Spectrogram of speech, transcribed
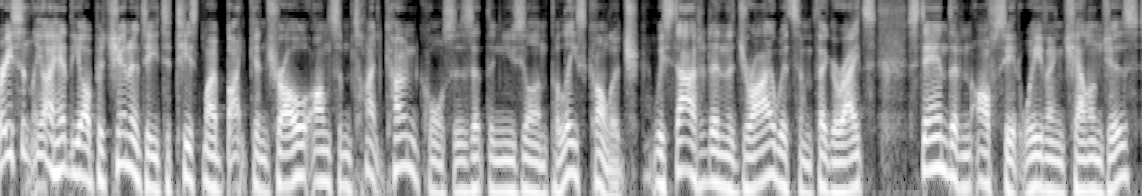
Recently, I had the opportunity to test my bike control on some tight cone courses at the New Zealand Police College. We started in the dry with some figure eights, standard and offset weaving challenges,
